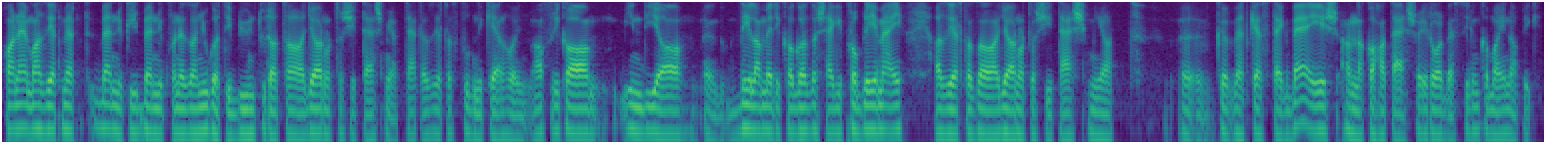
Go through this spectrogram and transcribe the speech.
hanem azért, mert bennük is bennük van ez a nyugati bűntudata a gyarmatosítás miatt. Tehát azért azt tudni kell, hogy Afrika, India, Dél-Amerika gazdasági problémái azért az a gyarmatosítás miatt következtek be, és annak a hatásairól beszélünk a mai napig.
